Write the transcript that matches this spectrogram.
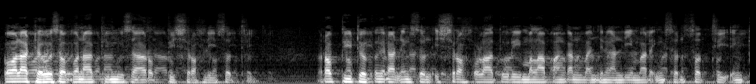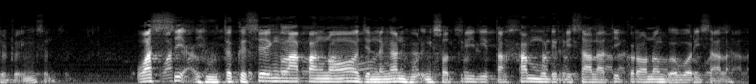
Kala dawuh sapa Nabi Musa Rabbi shrah li sadri. Rabbi do pangeran ingsun isyrah kula melapangkan panjenengan limar ingsun sadri ing dodo ingsun. Wasi'hu tegese nglapangno jenengan hu ing sadri li tahammulir risalati krana nggawa risalah.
